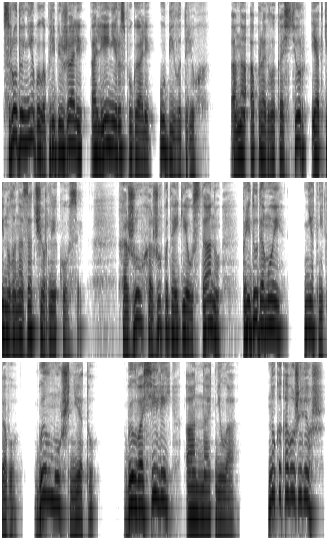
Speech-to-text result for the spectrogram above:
сроду не было, прибежали, оленей распугали, убила трех. Она оправила костер и откинула назад черные косы. Хожу, хожу по тайге, устану, приду домой, нет никого. Был муж, нету. Был Василий, Анна отняла. Ну, каково живешь?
